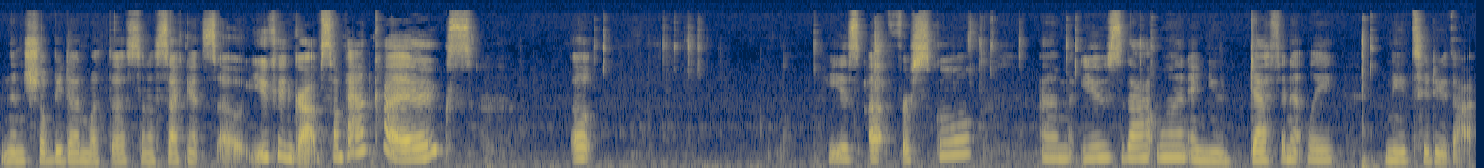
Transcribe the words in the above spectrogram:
And then she'll be done with this in a second, so you can grab some pancakes. Oh, he is up for school, um, use that one and you definitely need to do that.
